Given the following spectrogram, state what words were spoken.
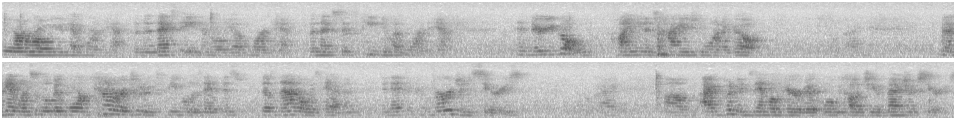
four in a row, you have more than half, then the next eight in a row, you have more than half, the next sixteen, you'll have more than half. And there you go, climbing as high as you wanna go, okay? Now, again, what's a little bit more counterintuitive to people is that this does not always happen, and that's a convergence series, okay? Um, I put an example up here of it, what we call a geometric series,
